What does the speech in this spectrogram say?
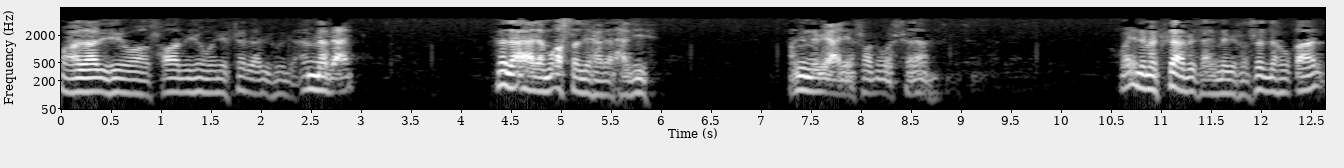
وعلى آله وأصحابه ومن اهتدى بهداه. أما بعد فلا أعلم أصلا لهذا الحديث عن النبي عليه الصلاة والسلام. وإنما الثابت عن النبي صلى الله عليه وسلم قال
